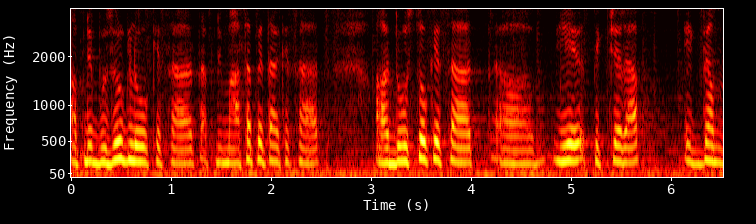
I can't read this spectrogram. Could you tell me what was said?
अपने बुज़ुर्ग लोगों के साथ, अपने माता पिता के साथ दोस्तों के साथ ये पिक्चर आप एकदम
